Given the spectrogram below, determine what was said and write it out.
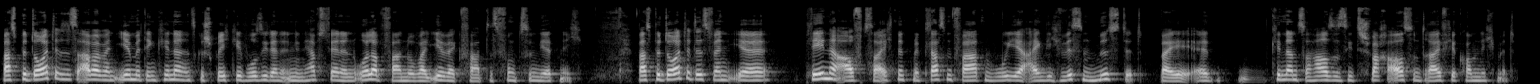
Was bedeutet es aber, wenn ihr mit den Kindern ins Gespräch geht, wo sie dann in den Herbstferien in Urlaub fahren, nur weil ihr wegfahrt? Das funktioniert nicht. Was bedeutet es, wenn ihr Pläne aufzeichnet mit Klassenfahrten, wo ihr eigentlich wissen müsstet, bei äh, Kindern zu Hause sieht's schwach aus und drei, vier kommen nicht mit.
